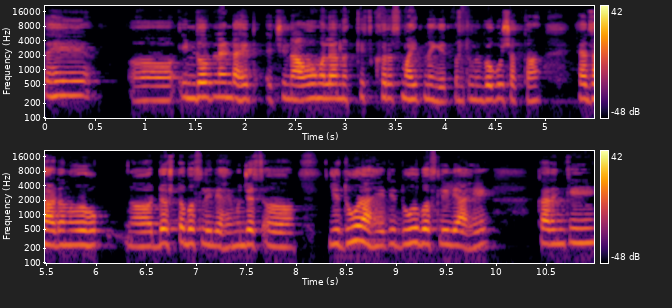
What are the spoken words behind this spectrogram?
तर हे इंडोर प्लॅन्ट आहेत याची नावं मला नक्कीच खरंच माहीत नाही आहेत पण तुम्ही बघू शकता ह्या झाडांवर हो डस्ट बसलेली आहे. म्हणजेच जी धूळ आहे ती धूळ बसलेली आहे. कारण की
